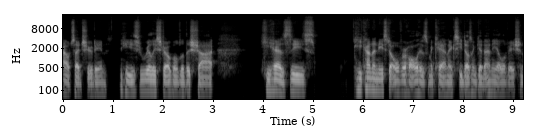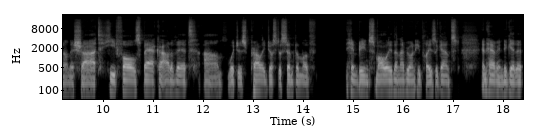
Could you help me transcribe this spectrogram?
outside shooting. He's really struggled with his shot. He has these he kind of needs to overhaul his mechanics. He doesn't get any elevation on his shot. He falls back out of it, um, which is probably just a symptom of him being smaller than everyone he plays against and having to get it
